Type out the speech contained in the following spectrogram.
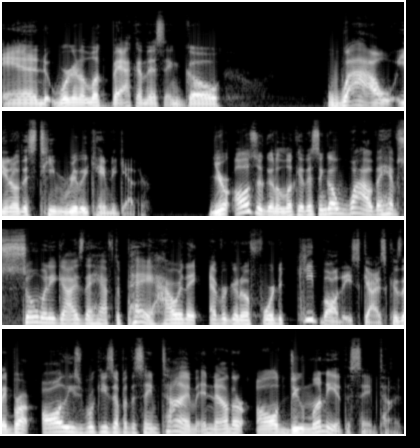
And we're going to look back on this and go, wow, you know, this team really came together. You're also going to look at this and go, wow, they have so many guys they have to pay. How are they ever going to afford to keep all these guys? Because they brought all these rookies up at the same time and now they're all due money at the same time.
